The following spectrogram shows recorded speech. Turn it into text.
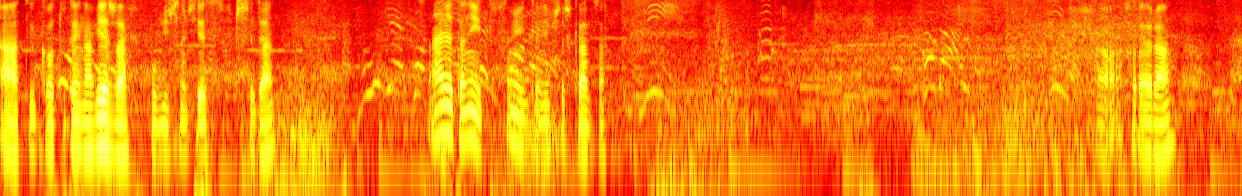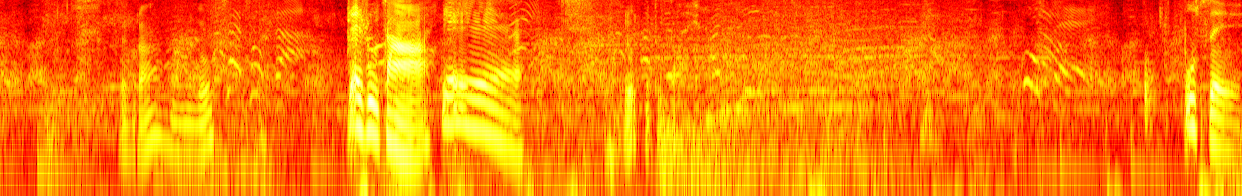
a tylko tutaj na wieżach publiczność jest w 3D. Długie po... Ale to nic, w sumie mi to nie przeszkadza. O, cholera. Dobra, mamy luz. Przerzuca! Yeah! Zróbmy tutaj. Pusy!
